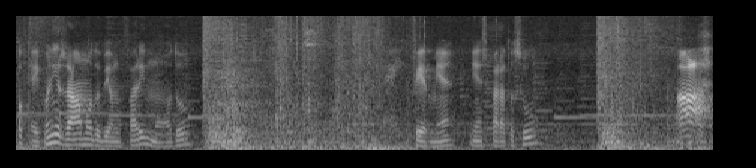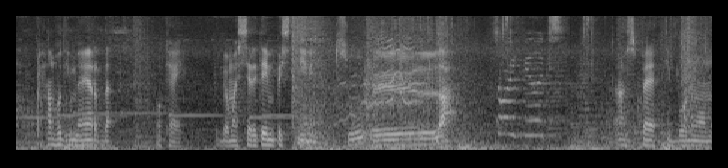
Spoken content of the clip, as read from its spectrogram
Ok, con il ramo dobbiamo fare in modo... Ok, fermi, eh. Viene sparato su. Ah! Ramo di merda. Ok, dobbiamo essere tempestivi. Su e là. Sorry, Felix. Aspetti, buon uomo.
